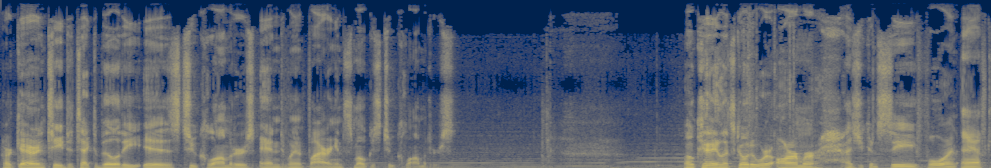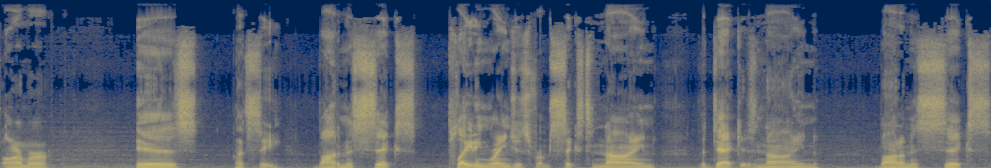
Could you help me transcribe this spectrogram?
Her guaranteed detectability is 2 kilometers, and when firing in smoke is 2 kilometers. Okay, let's go to her armor. As you can see, for an aft armor is, let's see, bottom is 6, plating ranges from 6 to 9, the deck is 9. Bottom is 6.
